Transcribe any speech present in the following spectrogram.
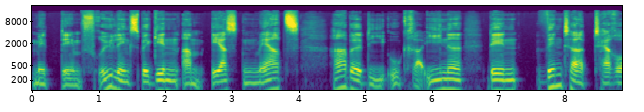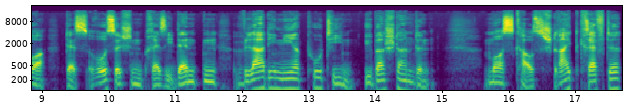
Mit dem Frühlingsbeginn am 1. März habe die Ukraine den Winterterror des russischen Präsidenten Wladimir Putin überstanden. Moskaus Streitkräfte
